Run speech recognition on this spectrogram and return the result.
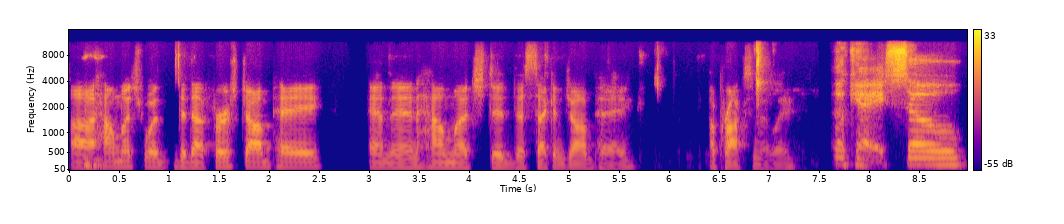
uh, mm-hmm. how much would did that first job pay? And then how much did the second job pay approximately? Okay so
